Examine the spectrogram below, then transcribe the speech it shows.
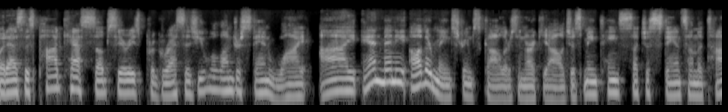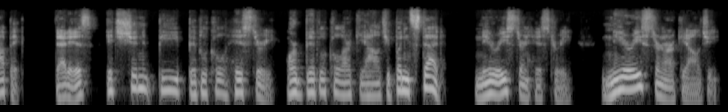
But as this podcast subseries progresses, you will understand why I and many other mainstream scholars and archaeologists maintain such a stance on the topic. That is, it shouldn't be biblical history or biblical archaeology, but instead Near Eastern history, Near Eastern archaeology,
